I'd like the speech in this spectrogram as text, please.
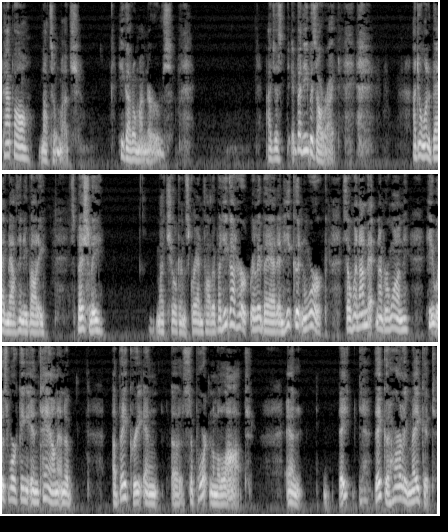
Papa, not so much. He got on my nerves. I just, but he was all right. I don't want to badmouth anybody, especially my children's grandfather, but he got hurt really bad and he couldn't work. So when I met number one, he was working in town in a, a bakery and uh, supporting them a lot. And they they could hardly make it.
